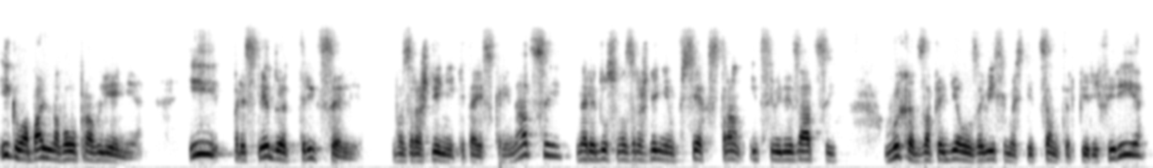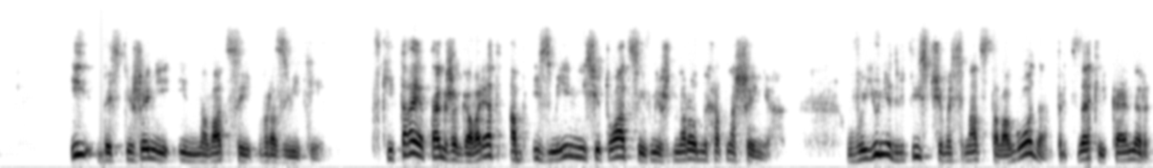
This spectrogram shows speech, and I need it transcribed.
и глобального управления и преследует три цели возрождение китайской нации, наряду с возрождением всех стран и цивилизаций, выход за пределы зависимости центр-периферия и достижение инноваций в развитии. В Китае также говорят об изменении ситуации в международных отношениях. В июне 2018 года председатель КНР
